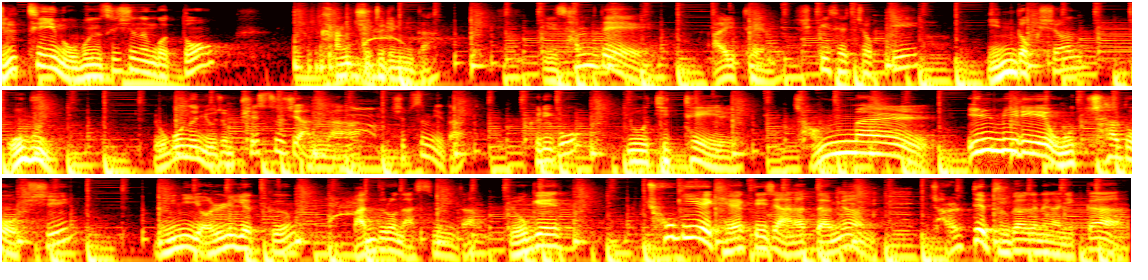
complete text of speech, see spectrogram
빌트인 오븐 쓰시는 것도 강추드립니다. 이 3대 아이템 식기세척기, 인덕션, 오븐 요거는 요즘 필수지 않나 싶습니다. 그리고 요 디테일 정말 1mm의 오차도 없이 문이 열리게끔 만들어 놨습니다. 요게 초기에 계약되지 않았다면 절대 불가능하니까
